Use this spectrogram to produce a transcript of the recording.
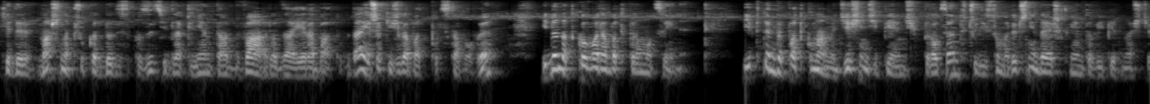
kiedy masz na przykład do dyspozycji dla klienta dwa rodzaje rabatów. Dajesz jakiś rabat podstawowy i dodatkowo rabat promocyjny. I w tym wypadku mamy 10 i 5%, czyli sumarycznie dajesz klientowi 15%.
